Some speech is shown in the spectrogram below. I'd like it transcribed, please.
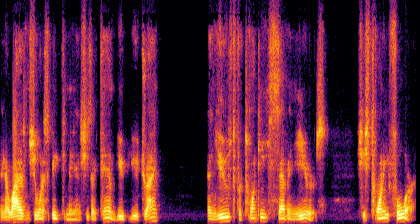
You know, why doesn't she want to speak to me? And she's like, Tim, you you drank and used for 27 years. She's 24.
